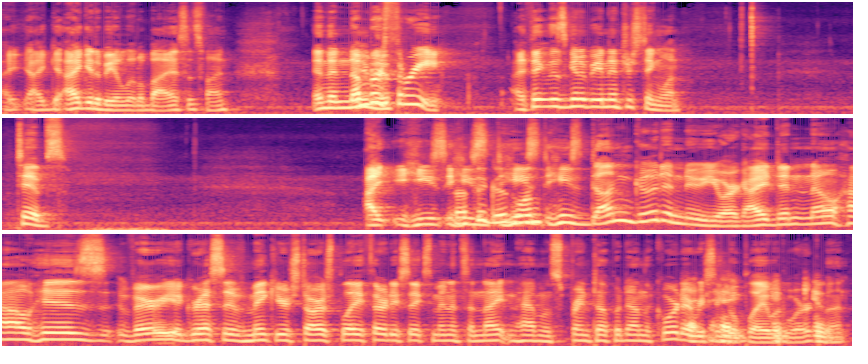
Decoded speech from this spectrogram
I, I, I get to be a little biased. It's fine. And then number three, I think this is going to be an interesting one. Thibs. I he's That's he's he's one. he's done good in New York. I didn't know how his very aggressive make your stars play 36 minutes a night and have them sprint up and down the court every Hey, single hey, play would work, hey, but Let- let-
